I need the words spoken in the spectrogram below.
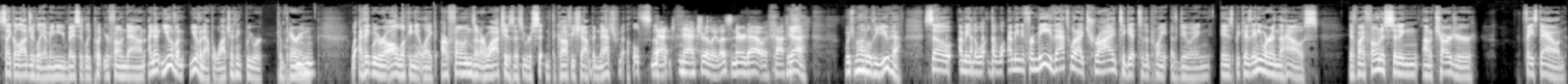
psychologically. I mean, you basically put your phone down. I know you have an, you have an Apple watch. I think we were comparing. Mm-hmm. I think we were all looking at like our phones and our watches as we were sitting at the coffee shop in Nashville. So. Nat- naturally, let's nerd out with coffee. Yeah. Which model do you have? So, I mean, the, the, I mean, for me, that's what I tried to get to the point of doing is because anywhere in the house, if my phone is sitting on a charger face down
